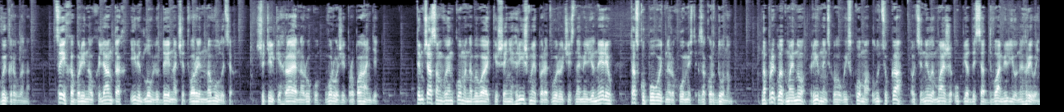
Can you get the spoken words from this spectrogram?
викривлена. Це і хабарі на ухилянтах, і відлов людей, наче тварин на вулицях, що тільки грає на руку ворожій пропаганді. Тим часом воєнкоми набивають кишені грішми, перетворюючись на мільйонерів та скуповують нерухомість за кордоном. Наприклад, майно рівненського військома Луцюка оцінили майже у 52 мільйони гривень.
